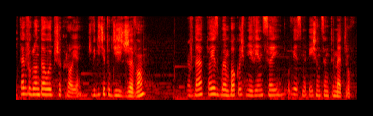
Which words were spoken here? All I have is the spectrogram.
I tak wyglądały przekroje. Czy widzicie tu gdzieś drzewo? Prawda? To jest głębokość mniej więcej, powiedzmy, 50 centymetrów.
